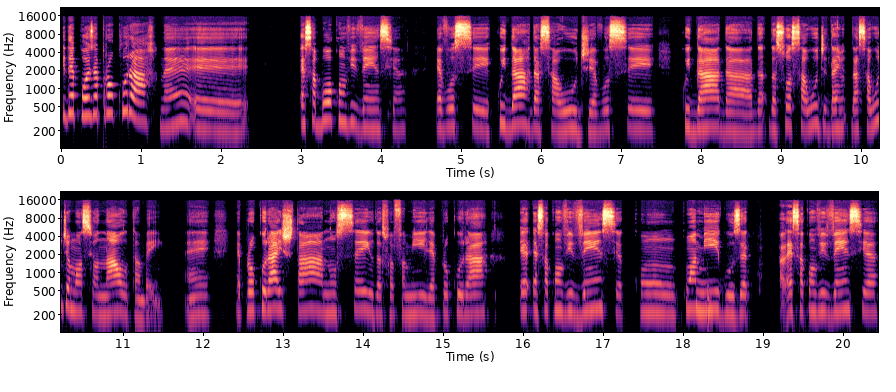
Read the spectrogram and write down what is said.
E depois é procurar, né? É, essa boa convivência, é você cuidar da saúde, é você cuidar da, da, da sua saúde, da, da, saúde emocional também. É, é procurar estar no seio da sua família, é procurar essa convivência com, com amigos, é, essa convivência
